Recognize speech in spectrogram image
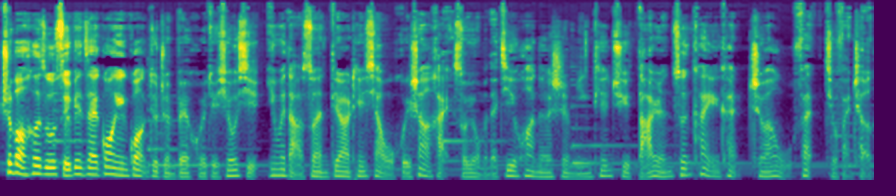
吃饱喝足，随便再逛一逛，就准备回去休息。因为打算第二天下午回上海，所以我们的计划呢是明天去达人村看一看，吃完午饭就返程。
